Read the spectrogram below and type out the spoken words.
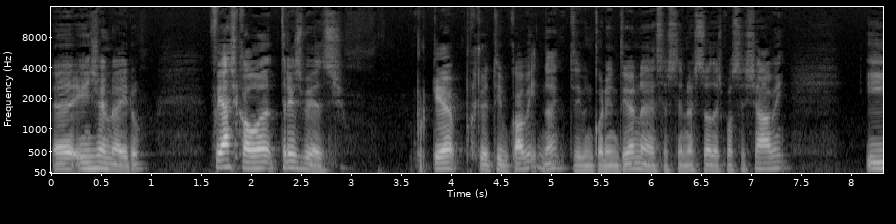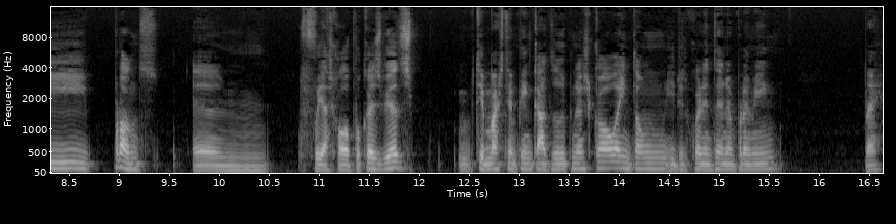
uh, em janeiro. Fui à escola três vezes. Porquê? Porque eu tive Covid, né? Estive em quarentena, essas cenas todas que vocês sabem. E pronto. Um, fui à escola poucas vezes. Tive mais tempo em casa do que na escola, então ir de quarentena para mim. Né?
